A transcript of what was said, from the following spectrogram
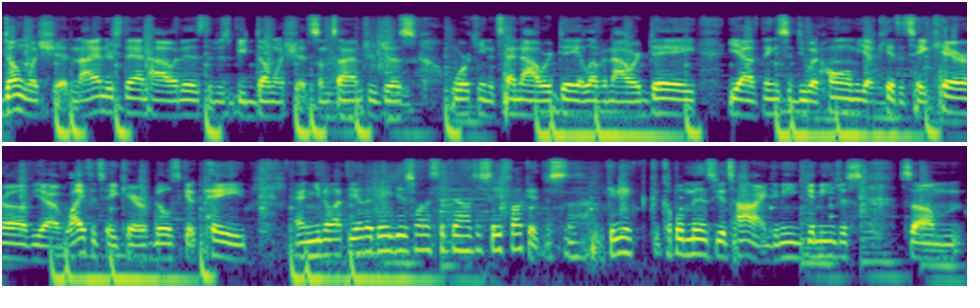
done with shit. And I understand how it is to just be done with shit. Sometimes you're just working a 10 hour day, 11 hour day. You have things to do at home. You have kids to take care of. You have life to take care of, bills to get paid. And you know, at the end of the day, you just want to sit down and just say, fuck it. Just uh, give me a couple minutes of your time. Give me, give me just some,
